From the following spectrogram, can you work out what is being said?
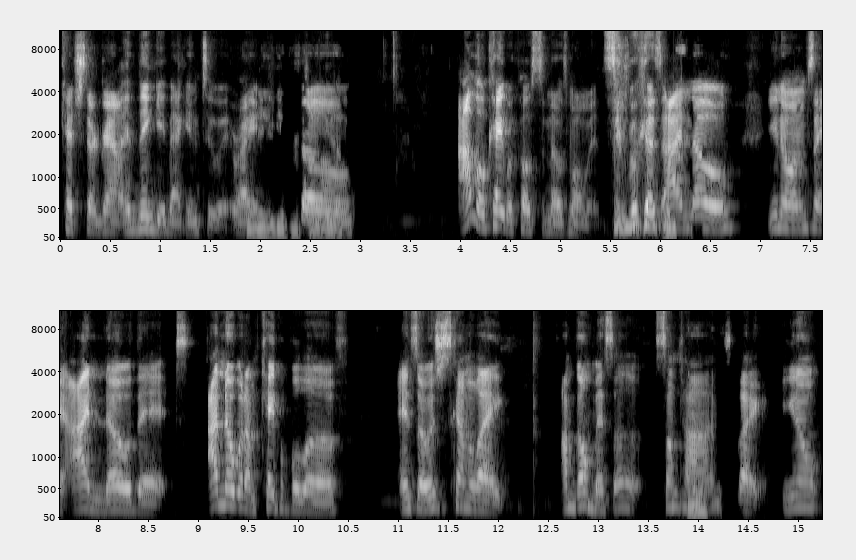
catch their ground and then get back into it right And then you so I'm okay with posting those moments because Yeah. I know, you know what I'm saying? I know that I know what I'm capable of. And so it's just kind of like I'm going to mess up sometimes. Like, you know,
